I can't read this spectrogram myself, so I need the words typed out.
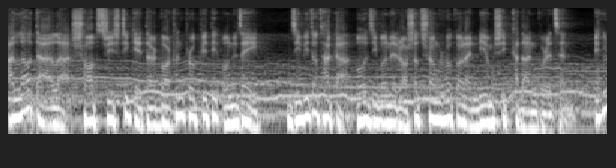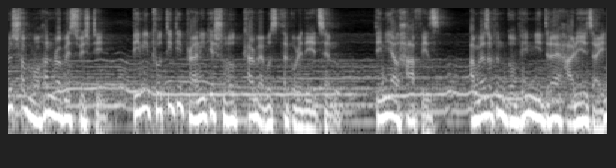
আল্লাহ তাআলা সব সৃষ্টিকে তার গঠন প্রকৃতি অনুযায়ী জীবিত থাকা ও জীবনের রসদ সংগ্রহ করার নিয়ম শিক্ষা দান করেছেন। এগুলো সব মহান রবের সৃষ্টি। তিনি প্রতিটি প্রাণীকে সুরক্ষার ব্যবস্থা করে দিয়েছেন। তিনি আল হাফিজ। আমরা যখন গভীর নিদ্রায় হারিয়ে যাই,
